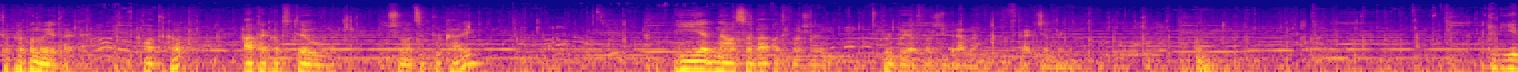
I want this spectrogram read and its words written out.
To proponuję tak. Podkop, atak od tyłu przy mocy pukaj i jedna osoba otworzy, spróbuje otworzyć bramę w trakcie tego. Czyli je,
